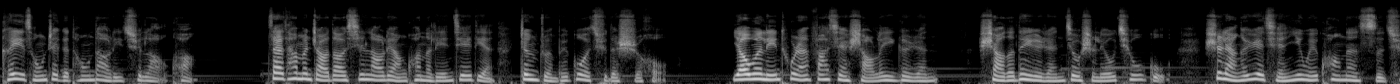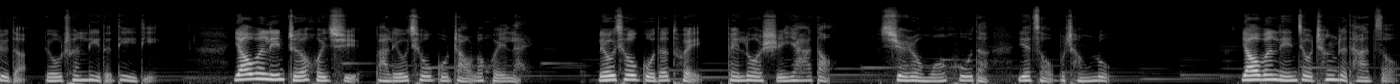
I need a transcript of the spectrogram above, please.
可以从这个通道里去老矿。在他们找到新老两矿的连接点，正准备过去的时候，姚文林突然发现少了一个人，少的那个人就是刘秋谷，是两个月前因为矿难死去的刘春丽的弟弟。姚文林折回去，把刘秋谷找了回来。刘秋谷的腿被落石压到，血肉模糊的，也走不成路。姚文林就撑着他走。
